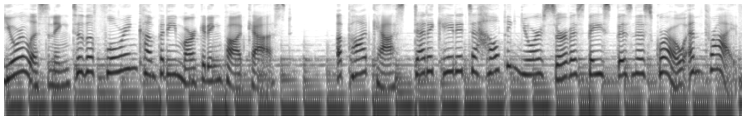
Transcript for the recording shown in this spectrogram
You're listening to the Flooring Company Marketing Podcast, a podcast dedicated to helping your service based business grow and thrive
